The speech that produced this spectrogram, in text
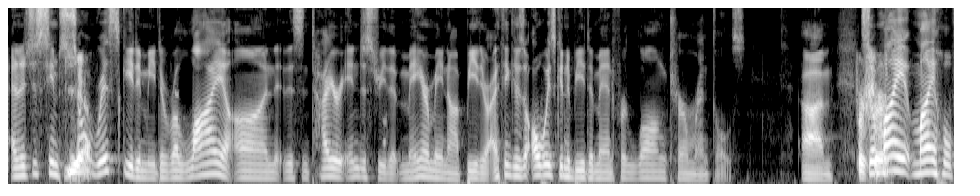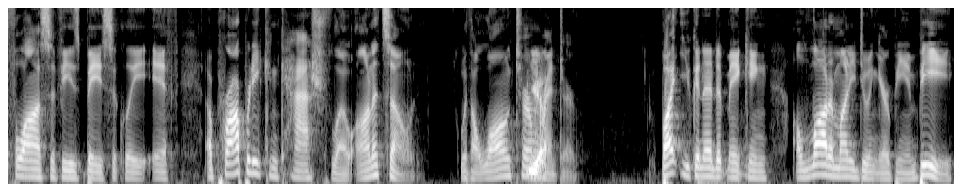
And it just seems so yeah. risky to me to rely on this entire industry that may or may not be there. I think there's always going to be a demand for long term rentals. Um, so sure. my my whole philosophy is basically if a property can cash flow on its own with a long term Yeah. renter, but you can end up making a lot of money doing Airbnb,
